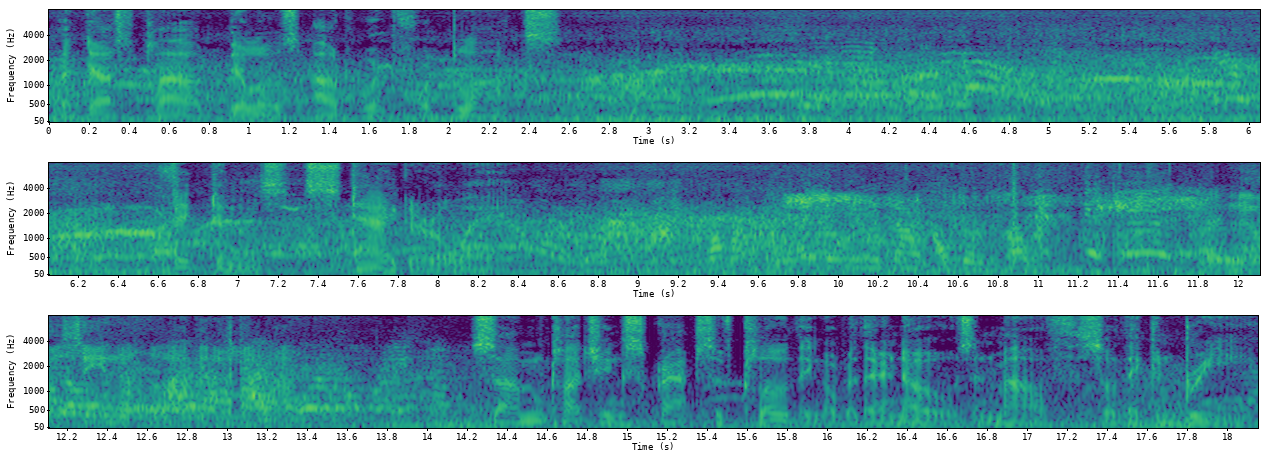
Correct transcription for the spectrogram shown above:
A dust cloud billows outward for blocks. Victims stagger away. Some clutching scraps of clothing over their nose and mouth so they can breathe.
